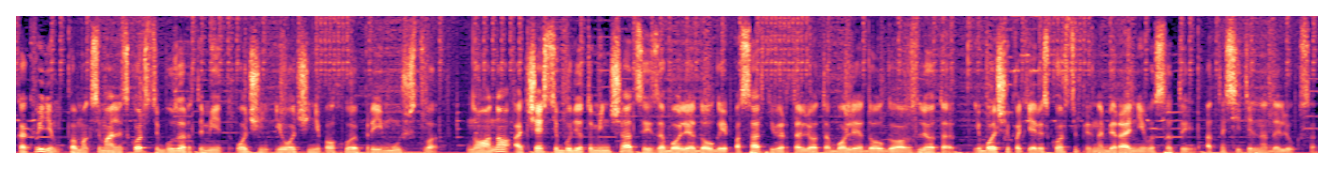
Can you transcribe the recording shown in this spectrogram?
Как видим, по максимальной скорости Бузард имеет очень и очень неплохое преимущество, но оно отчасти будет уменьшаться из-за более долгой посадки вертолета, более долгого взлета и большей потери скорости при набирании высоты относительно Делюкса.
